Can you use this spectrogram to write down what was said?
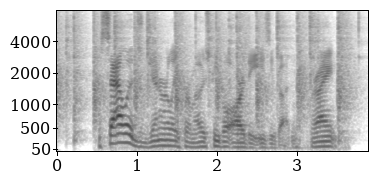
Salads, generally, for most people, are the easy button, right?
